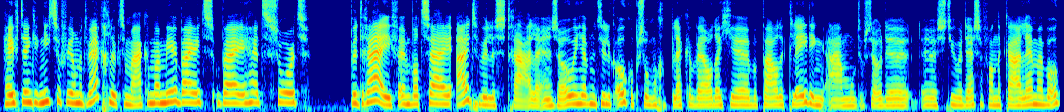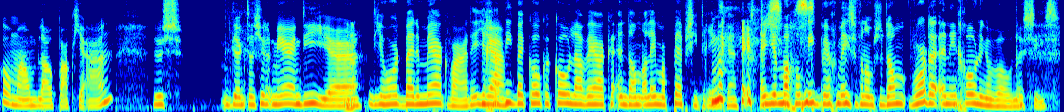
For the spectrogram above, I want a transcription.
heeft denk ik niet zoveel met werkgeluk te maken, maar meer bij het, bij het soort bedrijf en wat zij uit willen stralen en zo. En je hebt natuurlijk ook op sommige plekken wel dat je bepaalde kleding aan moet of zo. De, de stewardessen van de KLM hebben ook allemaal een blauw pakje aan. Dus Ik denk dat je het meer in die... Uh... Ja. Die hoort bij de merkwaarde. Je gaat niet bij Coca-Cola werken en dan alleen maar Pepsi drinken. en je mag ook niet burgemeester van Amsterdam worden en in Groningen wonen. Precies.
